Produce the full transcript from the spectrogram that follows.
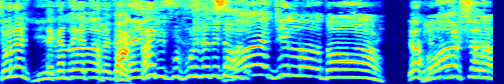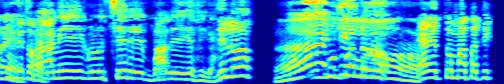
চলেন এখান থেকে চলে এই, পুলিশে আমি এগুলো ছেড়ে ভালো হয়ে গেছি দিল? তো মাথা ঠিক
